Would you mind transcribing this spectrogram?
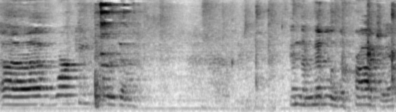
of working through the, in the middle of the project,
